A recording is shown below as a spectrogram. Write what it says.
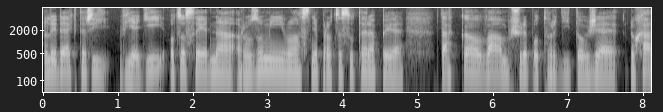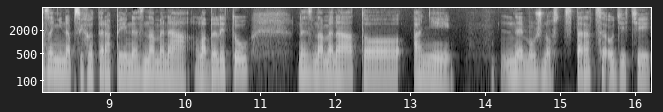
lidé, kteří vědí, o co se jedná, rozumí vlastně procesu terapie, tak eh, vám všude potvrdí to, že docházení na psychoterapii neznamená labilitu, neznamená to ani nemožnost starat se o děti,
